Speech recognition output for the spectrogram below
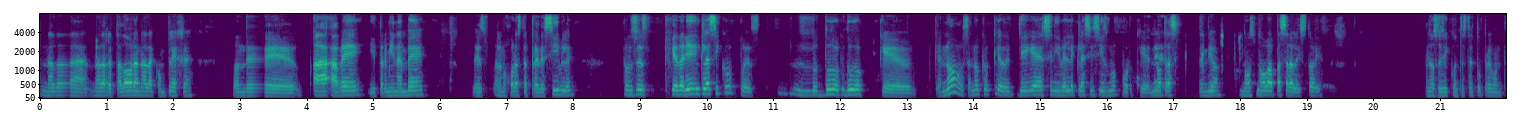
nada, nada retadora, nada compleja donde A a B y termina en B, es a lo mejor hasta predecible. Entonces, ¿quedaría en clásico? Pues dudo, dudo que, que, no, o sea, no creo que llegue a ese nivel de clasicismo porque no trascendió, no, no va a pasar a la historia. No sé si contesté tu pregunta.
